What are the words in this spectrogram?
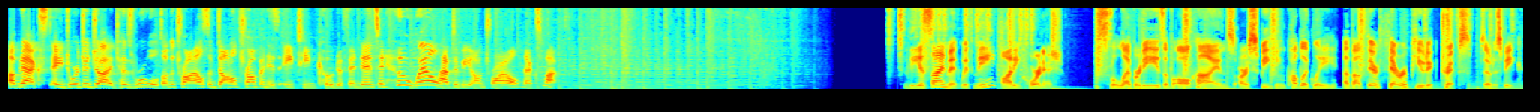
Up next, a Georgia judge has ruled on the trials of Donald Trump and his 18 co defendants and who will have to be on trial next month. The assignment with me, Audie Cornish. Celebrities of all kinds are speaking publicly about their therapeutic trips, so to speak.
